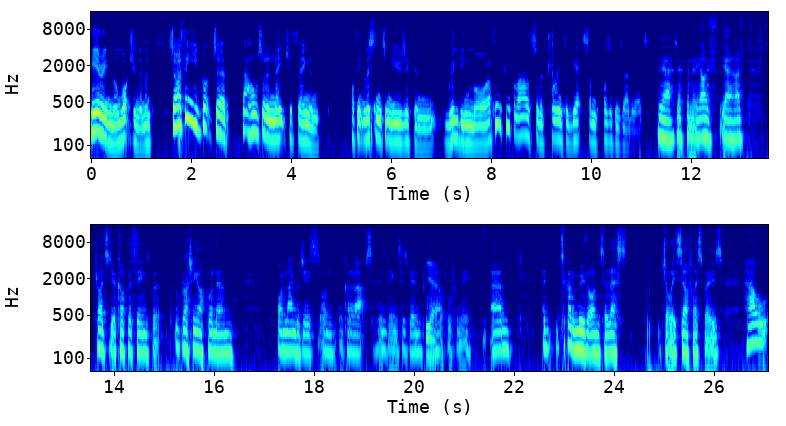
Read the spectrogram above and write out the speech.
hearing them and watching them. And so I think you've got to, that whole sort of nature thing, and I think listening to music and reading more. I think people are sort of trying to get some positives out of this. Yeah, definitely. I've yeah, I've tried to do a couple of things, but brushing up on um, on languages, on, on kind of apps and things has been quite yeah. helpful for me. Um, and to kind of move it on to less jolly stuff, I suppose. How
